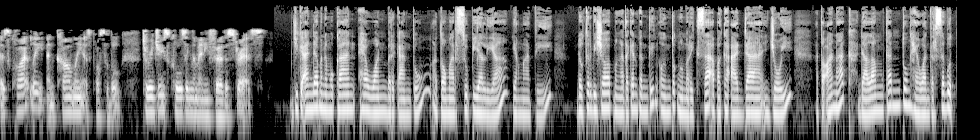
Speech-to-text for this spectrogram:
as quietly and calmly as possible to reduce causing them any further stress. Jika Anda menemukan hewan berkantung atau marsupialia yang mati, Dr. Bishop mengatakan penting untuk memeriksa apakah ada joy atau anak dalam kantung hewan tersebut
